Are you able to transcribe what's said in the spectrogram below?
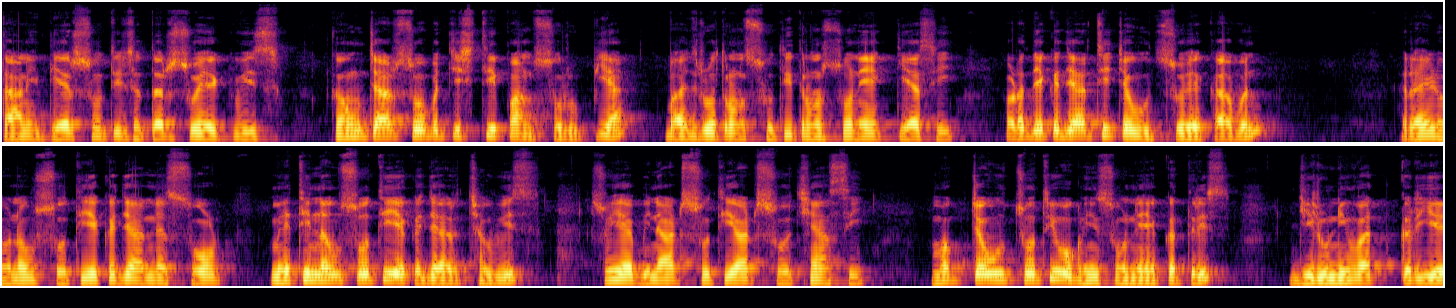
ધાણી તેરસોથી સત્તરસો એકવીસ, ઘઉં ચારસો પચીસથી પાંચસો રૂપિયા, બાજરો ત્રણસોથી ત્રણસો ને એક્યાસી અડદ એક હજારથી ચૌદસો એકાવન, રાયડો નવસોથી એક હજાર ને સોળ, મેથી નવસોથી એક હજાર છવ્વીસ, સોયાબીન આઠસોથી આઠસો છ્યાસી, મગ ચૌદસોથી ઓગણીસો ને એકત્રીસ. જીરુની વાત કરીએ,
